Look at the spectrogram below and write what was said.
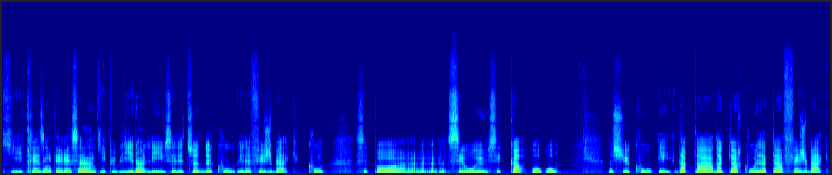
qui est très intéressante, qui est publiée dans le livre. C'est l'étude de coût et de Fishback. Coût, c'est pas euh, euh, COU, c'est K-O-O. Monsieur Coût et docteur, docteur et docteur Fishback.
